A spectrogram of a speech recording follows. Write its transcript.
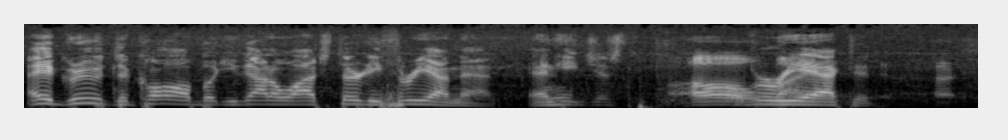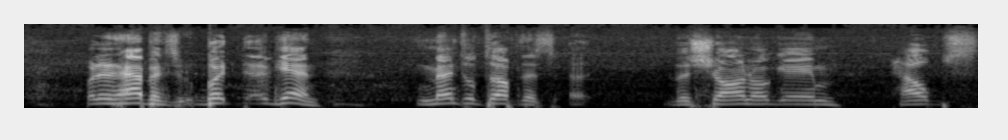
"I agree with the call, but you got to watch 33 on that," and he just oh overreacted. But it happens. But again, mental toughness. Uh, the Shawano game helps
